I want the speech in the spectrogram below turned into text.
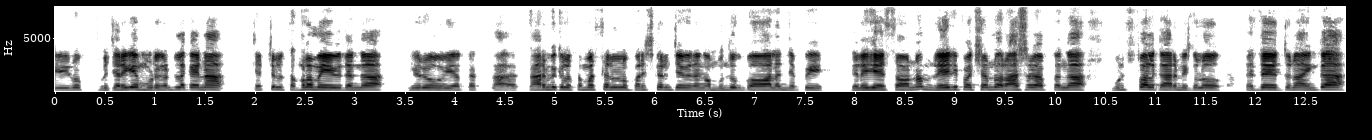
ఈ రోజు ఇప్పుడు జరిగే మూడు గంటలకైనా చర్చలు సఫలమయ్యే విధంగా మీరు ఈ యొక్క కా- కార్మికుల సమస్యలను పరిష్కరించే విధంగా ముందుకు పోవాలని చెప్పి తెలియజేస్తా ఉన్నాం. లేని పక్షంలో రాష్ట్ర వ్యాప్తంగా మున్సిపల్ కార్మికులు పెద్ద ఎత్తున ఇంకా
